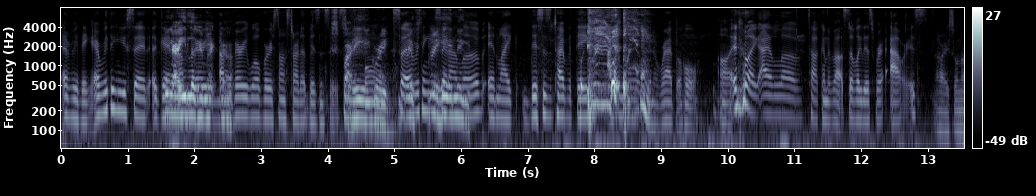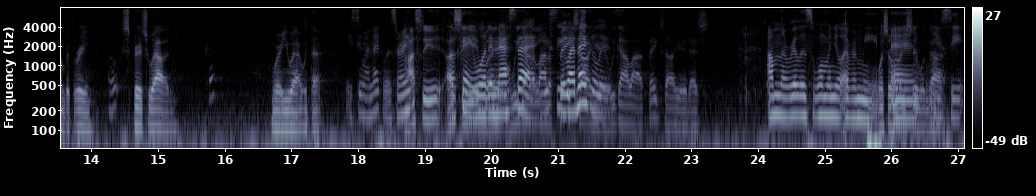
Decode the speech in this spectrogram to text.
Everything, everything you said. Again, how I'm, looking very, right. I'm very well versed on startup businesses. Spot head gray. So Gray- everything gray you said, head I nigga. love, and like this is the type of thing I can go in a rabbit hole. Uh, and like I love talking about stuff like this for hours. All right. So number three, Oh. spirituality. Okay. Where are you at with that? You see my necklace, right? I see it. I okay, see it. Okay, well then that's that. Got a lot you see my necklace. We got a lot of fakes out here. That's I'm the realest woman you'll ever meet. What's your and relationship with God? You see,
